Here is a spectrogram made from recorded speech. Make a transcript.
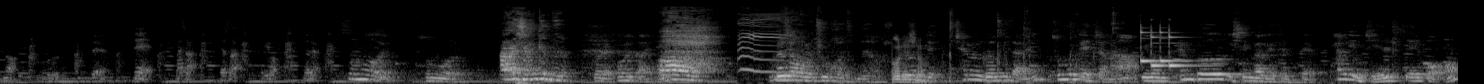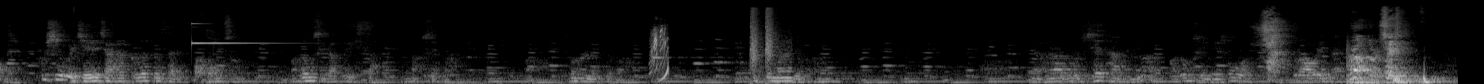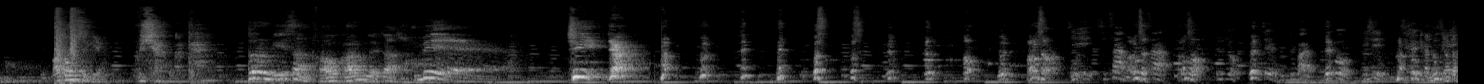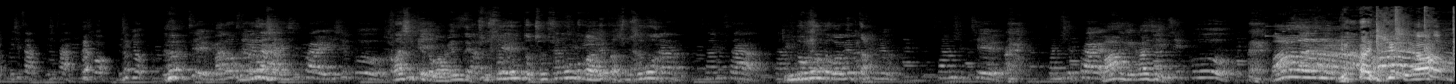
하나 둘셋 네, 다섯, 여섯, 일곱, 여덟, 스물 스물 아, 잠깐만요. 그래 거기까지 매장하면 좋을 것 같은데요. 이제 채는 겁니다. 20개 했잖아. 이건 햄버거 생각했을 때 팔림 제일 세고 푸시업을 제일 잘할 것 같은 사람이 마동석. 마동석 앞에 있어. 박수해봐. 어, 손을 넘겨봐. 어깨 만져봐. 야, 하나 둘 셋 하면은 마동석이 내 속으로 샥 돌아버린다. 하나 둘 셋. 마동석이야. 푸시업 같다. 서른 개 이상 가, 가는 거야. 자, 준비. 시작. 마동석. 12, 13, 14, 15, 16, 17, 18, 40개도 가겠네. 추승훈도, 추승훈도 가겠다, 추승훈. 34, 김동현도 가겠다. 37, 38, 만 개까지. 39. 마! 야 이게 야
